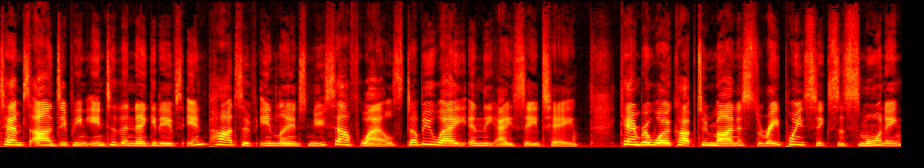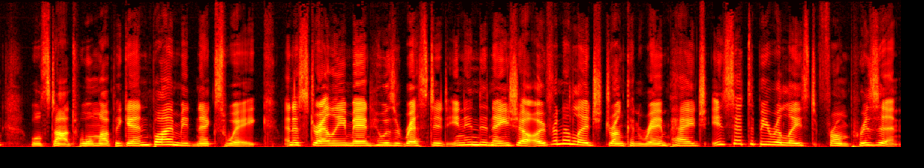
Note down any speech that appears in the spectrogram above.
Temps are dipping into the negatives in parts of inland New South Wales, WA, and the ACT. Canberra woke up to minus 3.6 this morning. We'll start to warm up again by mid next week. An Australian man who was arrested in Indonesia over an alleged drunken rampage is set to be released from prison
